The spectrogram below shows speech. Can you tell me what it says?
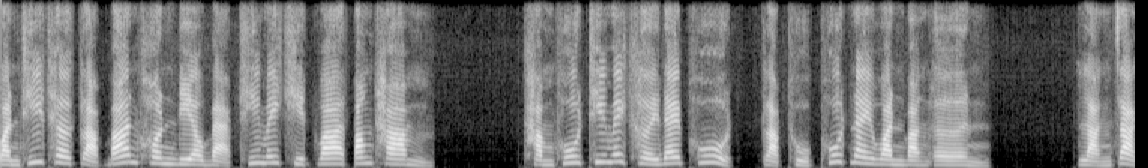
วันที่เธอกลับบ้านคนเดียวแบบที่ไม่คิดว่าต้องทำคำพูดที่ไม่เคยได้พูด กลับถูกพูดในวันบังเอิญ หลังจาก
